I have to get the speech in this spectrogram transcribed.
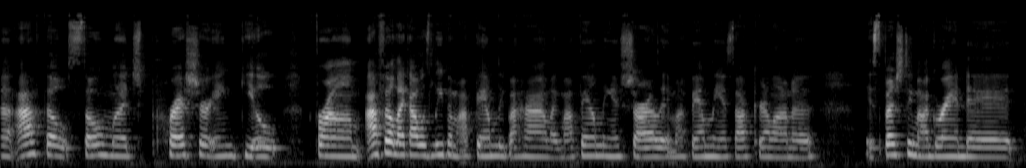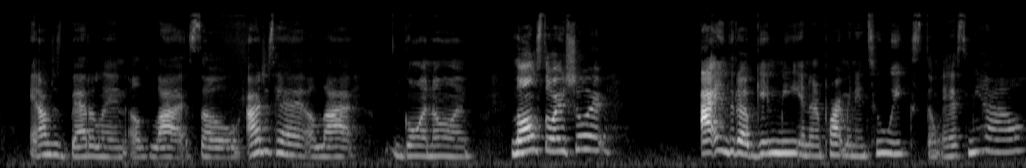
Uh, I felt so much pressure and guilt from, I felt like I was leaving my family behind, like my family in Charlotte, my family in South Carolina, especially my granddad. And I'm just battling a lot. So I just had a lot going on. Long story short, I ended up getting me in an apartment in two weeks. Don't ask me how.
